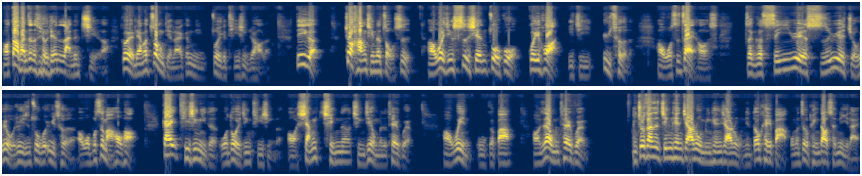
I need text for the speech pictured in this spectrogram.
哦，大盘真的是有点懒得解了。各位，两个重点来跟你做一个提醒就好了。第一个，就行情的走势啊，我已经事先做过规划以及预测了。好，我是在哦整个十一月、十月、九月我就已经做过预测了啊，我不是马后炮，该提醒你的我都已经提醒了哦。详情呢，请见我们的 Telegram 啊，Win 五个八哦，在我们 Telegram，你就算是今天加入、明天加入，你都可以把我们这个频道成立以来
